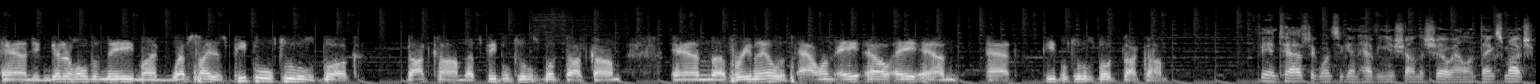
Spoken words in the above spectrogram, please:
and you can get a hold of me. My website is peopletoolsbook.com. That's peopletoolsbook.com. And uh, for email, it's Alan, A L A N, at peopletoolsbook.com. Fantastic. Once again, having you on the show, Alan. Thanks much.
